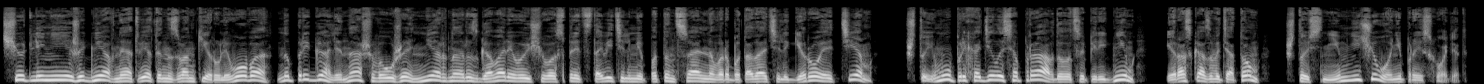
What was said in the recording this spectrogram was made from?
Чуть ли не ежедневные ответы на звонки рулевого напрягали нашего уже нервно разговаривающего с представителями потенциального работодателя героя тем, что ему приходилось оправдываться перед ним и рассказывать о том, что с ним ничего не происходит.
